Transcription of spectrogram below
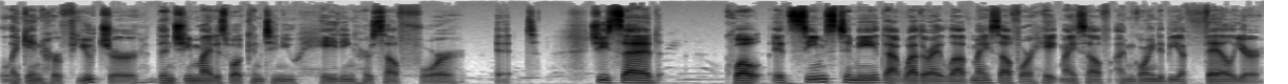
like in her future, then she might as well continue hating herself for it. She said, Quote, it seems to me that whether I love myself or hate myself, I'm going to be a failure.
